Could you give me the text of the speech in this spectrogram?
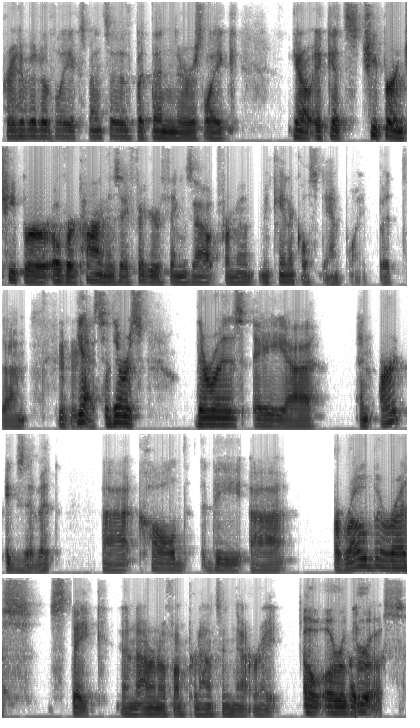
prohibitively expensive, but then there's like you know it gets cheaper and cheaper over time as they figure things out from a mechanical standpoint. But um, mm-hmm. yeah, so there was there was a uh, an art exhibit uh, called the uh, Ouroboros steak, and I don't know if I'm pronouncing that right. Oh, Ouroboros.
